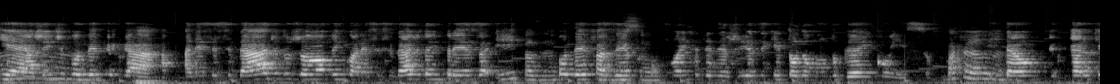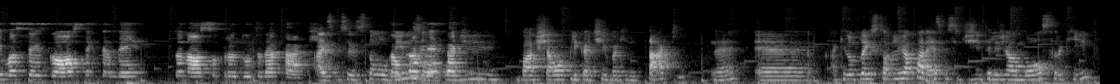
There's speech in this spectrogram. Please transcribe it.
que é a gente poder pegar a necessidade do jovem com a necessidade da empresa e Fazer poder fazer produção. confluência de energias e que todo mundo ganhe com isso. Bacana. Então, eu quero que vocês gostem também do nosso produto da TAC. Aí se vocês estão Então, ouvindo, estar pode baixar o aplicativo aqui no TAC, né? É, aqui no Play Store ele já aparece, você digita, ele já mostra aqui.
